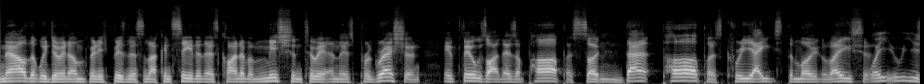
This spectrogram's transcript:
Now that we're doing unfinished business and I can see that there's kind of a mission to it and there's progression, it feels like there's a purpose. So mm. that purpose creates the motivation. Well, you, you,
